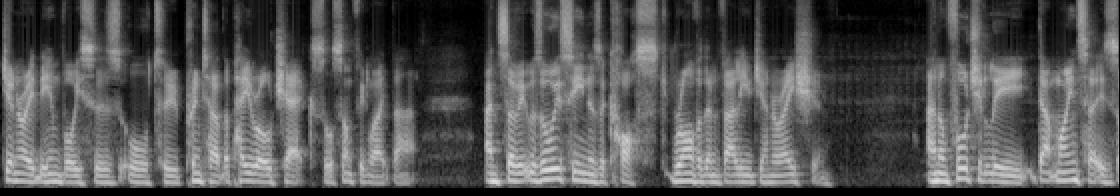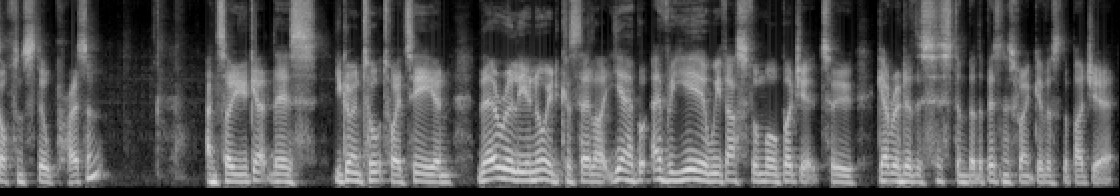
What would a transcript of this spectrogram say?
generate the invoices or to print out the payroll checks or something like that. And so it was always seen as a cost rather than value generation. And unfortunately, that mindset is often still present. And so you get this, you go and talk to IT, and they're really annoyed because they're like, yeah, but every year we've asked for more budget to get rid of the system, but the business won't give us the budget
